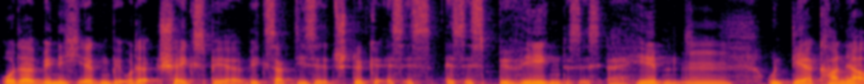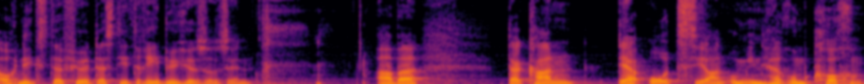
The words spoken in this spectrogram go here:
oder bin ich irgendwie, oder Shakespeare, wie gesagt, diese Stücke, es ist, es ist bewegend, es ist erhebend. Und der kann ja auch nichts dafür, dass die Drehbücher so sind. Aber da kann der Ozean um ihn herum kochen.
